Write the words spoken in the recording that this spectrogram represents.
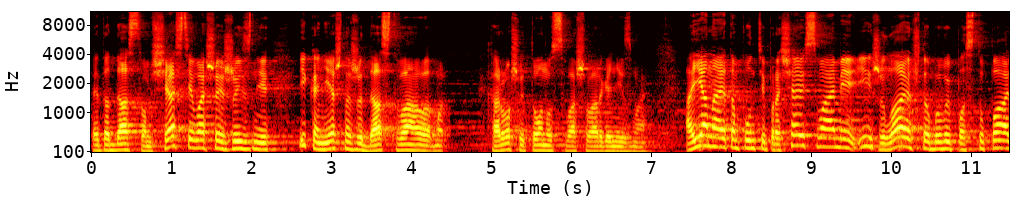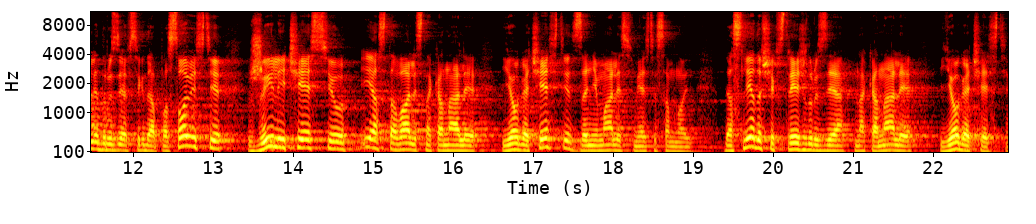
это даст вам счастье в вашей жизни и, конечно же, даст вам хороший тонус вашего организма. А я на этом пункте прощаюсь с вами и желаю, чтобы вы поступали, друзья, всегда по совести, жили честью и оставались на канале Йога Чести, занимались вместе со мной. До следующих встреч, друзья, на канале Йога Чести.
